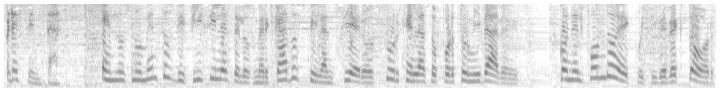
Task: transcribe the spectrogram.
Presenta. En los momentos difíciles de los mercados financieros surgen las oportunidades. Con el fondo Equity de Vector,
